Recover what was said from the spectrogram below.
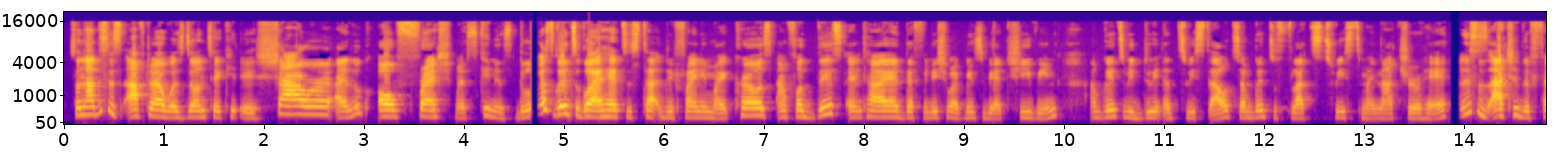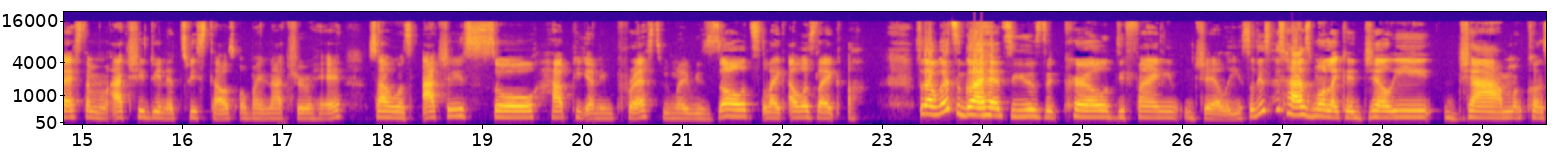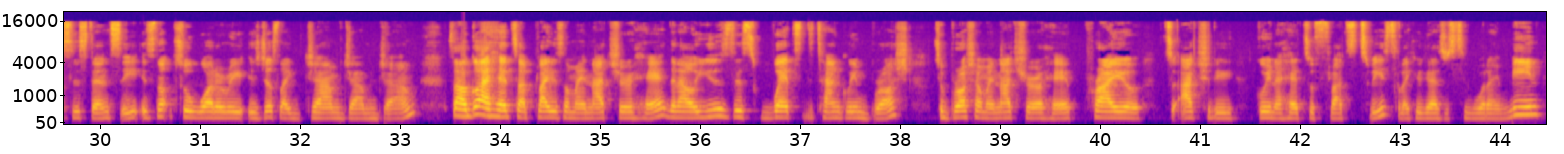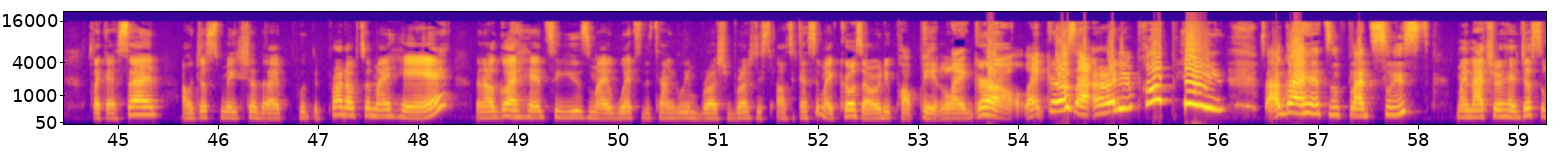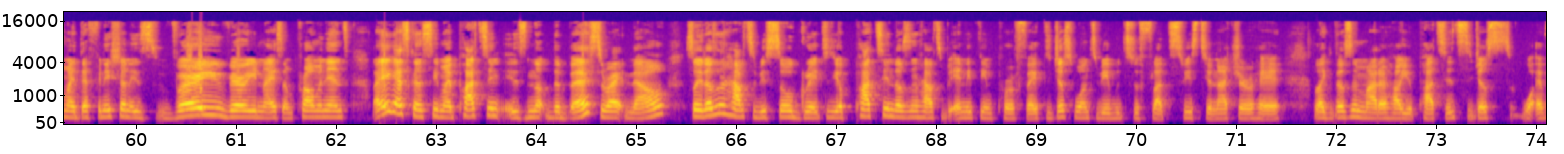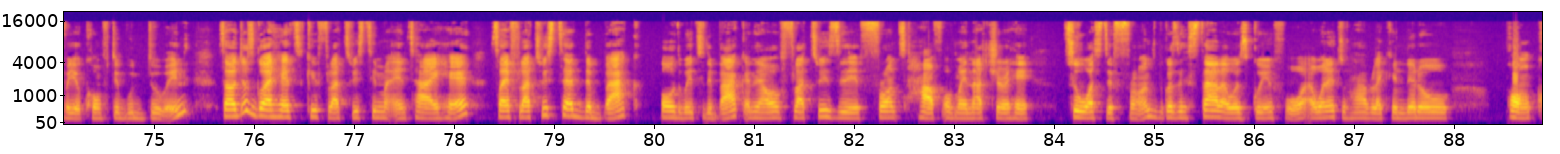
so now this is after I was done taking a shower. I look all fresh. My skin is glowing. Just going to go ahead to start defining my curls. And for this entire definition we're going to be achieving, I'm going to be doing a twist out. So I'm going to flat twist my natural hair. And this is actually the first time I'm actually doing a twist out of my natural hair. So I was actually so happy and impressed with my results. Like I was like, so I'm going to go ahead to use the curl defining jelly. So this has more like a jelly jam consistency. It's not too watery. It's just like jam, jam, jam. So I'll go ahead to apply this on my natural hair. Then I'll use this wet detangling brush to brush on my natural hair prior to actually going ahead to flat twist like you guys will see what I mean. Like I said, I'll just make sure that I put the product on my hair then I'll go ahead to use my wet detangling brush, brush this out. You can see my curls are already popping. Like, girl, my curls are already popping. So I'll go ahead to flat twist my natural hair just so my definition is very very nice and prominent. Like you guys can see my pattern is not the best right now. So it doesn't have to be so great. Your pattern doesn't have to be anything perfect. You just want to be able to flat twist your natural hair. Like it doesn't matter how you pat it. Just whatever you're comfortable doing. So I'll just go ahead to keep flat twisting my entire hair. So I flat twisted the back all the way to the back and I'll flat twist the front half of my natural hair towards the front because the style I was going for I wanted to have like a little punk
